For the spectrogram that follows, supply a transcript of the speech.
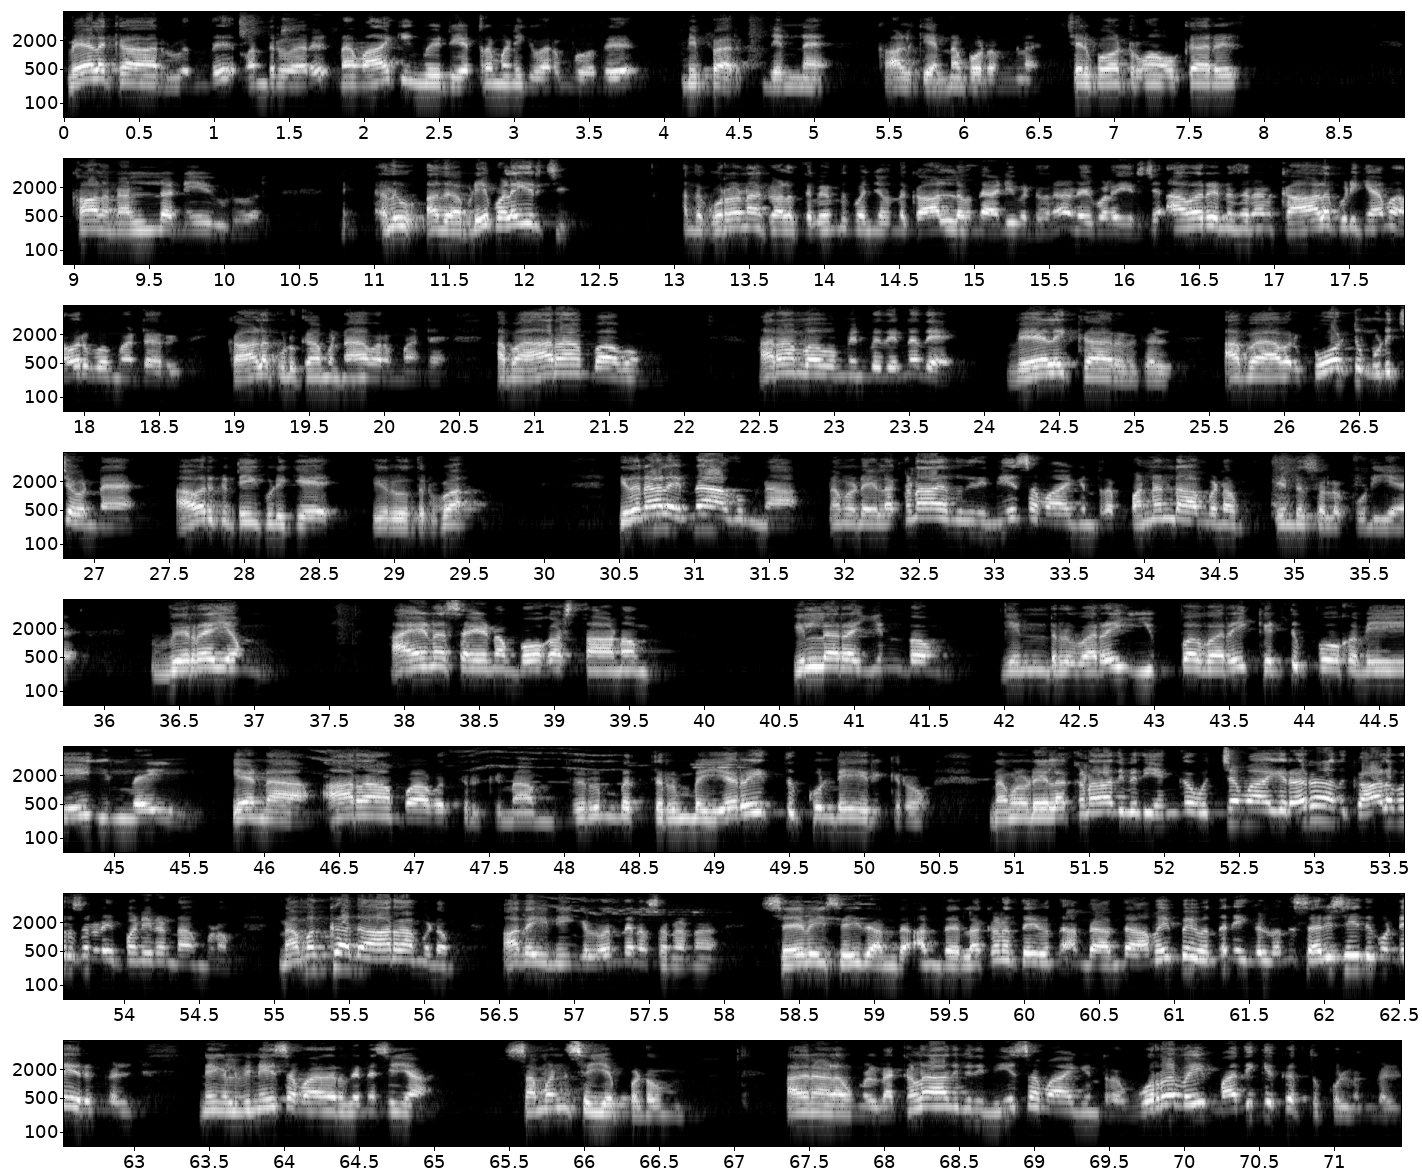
வேலைக்காரர் வந்து வந்துருவாரு. நான் வாக்கிங் போயிட்டு எட்டரை மணிக்கு வரும்போது நிற்பார் என்ன? காலுக்கு என்ன போடணும்ல. சரி போட்டுருவான் உட்காரு. காலை நல்லா நீவி விடுவார். அது அது அப்படியே பழகிருச்சு. அந்த கொரோனா காலத்துலேருந்து கொஞ்சம் வந்து காலில் வந்து அடிபட்டதுனால அப்படியே பழகிருச்சு. அவர் என்ன சொன்னார்? காலை பிடிக்காம அவர் போக மாட்டார். காலை கொடுக்காம நான் வர மாட்டேன். ஆறாம் பாவம். ஆறாம் பாவம் என்பது என்னதே? வேலைக்காரர்கள். அப்போ அவர் போட்டு முடிச்ச உடனே அவருக்கு டீ குடிக்க இருபது ரூபாய் இதனால என்ன ஆகும்னா நம்மளுடைய லக்னாதிபதி நேசமாகின்ற பன்னெண்டாம் இடம் என்று சொல்லக்கூடிய விரயம் அயன போகஸ்தானம் இல்லற இன்பம் என்று வரை இப்ப வரை கெட்டு போகவே இல்லை. ஏன்னா ஆறாம் பாவத்திற்கு நாம் திரும்ப திரும்ப இறைத்து கொண்டே இருக்கிறோம். நம்மளுடைய லக்னாதிபதி எங்க உச்சமாகிறாரோ அது காலவரசனுடைய பன்னிரெண்டாம் இடம். நமக்கு அது ஆறாம் இடம். அதை நீங்கள் வந்து என்ன சொன்னா சேவை செய்து அந்த அந்த லக்கணத்தை வந்து அந்த அந்த அமைப்பை வந்து நீங்கள் வந்து சரி செய்து கொண்டே இருங்கள். நீங்கள் விநேசமாகிறது என்ன செய்ய? சமன் செய்யப்படும். அதனால் உங்கள் லக்கணாதிபதி நேசமாகின்ற உறவை மதிக்க கற்றுக்கொள்ளுங்கள்.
